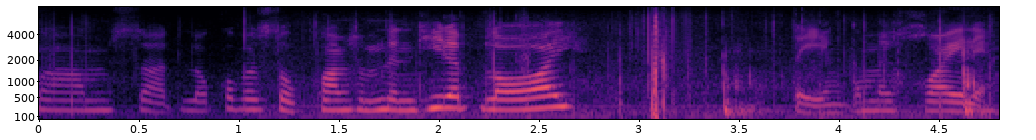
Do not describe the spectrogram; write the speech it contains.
ฟามสัตว์เราก็ประสบความสำเร็จที่เรียบร้อย แต่ยังก็ไม่ค่อยแหละ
